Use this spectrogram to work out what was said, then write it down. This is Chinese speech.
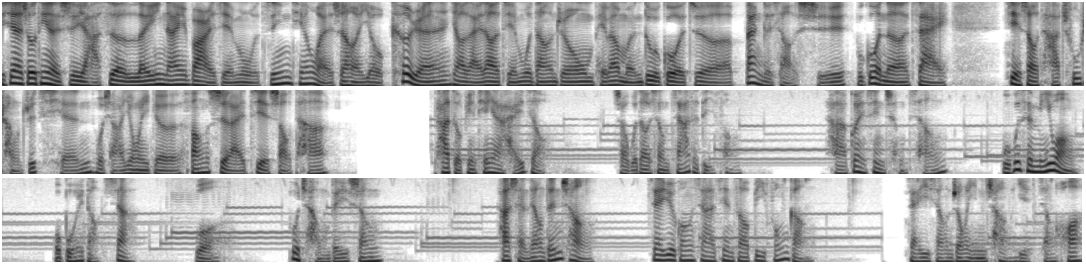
你现在收听的是亚瑟 Late Night Bar 节目。今天晚上有客人要来到节目当中，陪伴我们度过这半个小时。不过呢，在介绍他出场之前，我想要用一个方式来介绍他。他走遍天涯海角，找不到像家的地方。他惯性逞强，我不曾迷惘，我不会倒下，我不常悲伤。他闪亮登场，在月光下建造避风港。在异乡中吟唱《野江花》，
